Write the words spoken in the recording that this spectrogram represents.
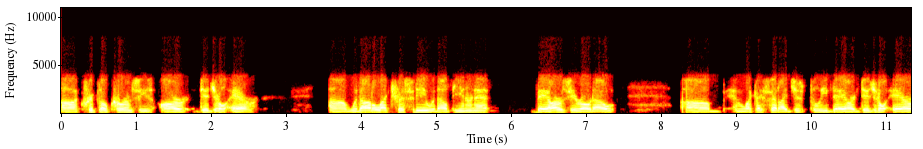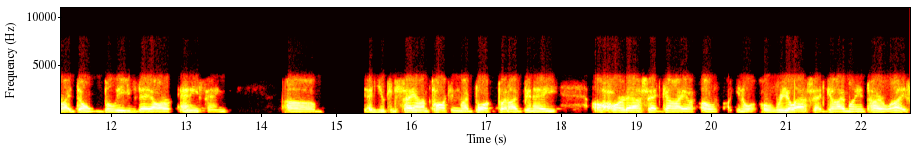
uh, cryptocurrencies are digital air. Uh, without electricity, without the internet, they are zeroed out. Um, and like I said, I just believe they are digital air. I don't believe they are anything. Um, and you can say I'm talking my book, but I've been a a hard asset guy, a, a you know a real asset guy my entire life.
